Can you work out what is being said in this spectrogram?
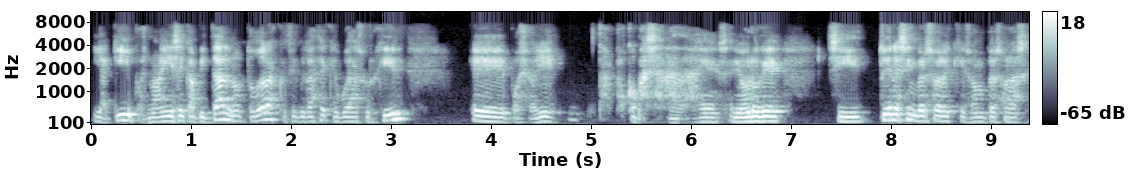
y aquí pues no hay ese capital, ¿no? Todas las circunstancias que puedan surgir, eh, pues oye, tampoco pasa nada. ¿eh? Yo creo que si tienes inversores que son personas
